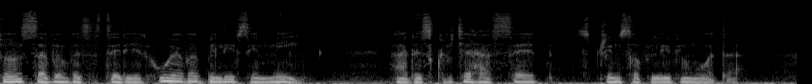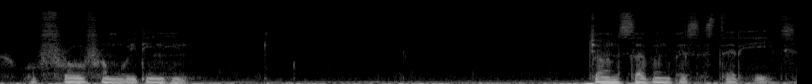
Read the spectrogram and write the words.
John 7 verses 38 Whoever believes in me, as the scripture has said, streams of living water will flow from within him. John 7 verses 38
